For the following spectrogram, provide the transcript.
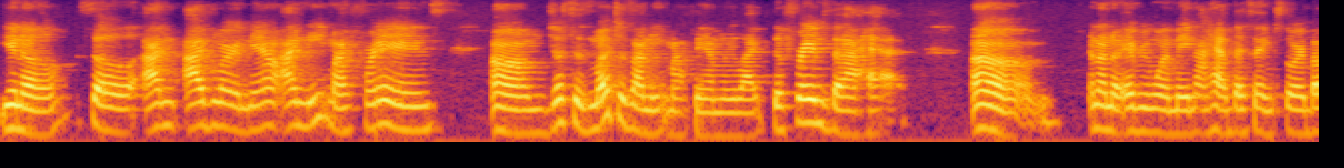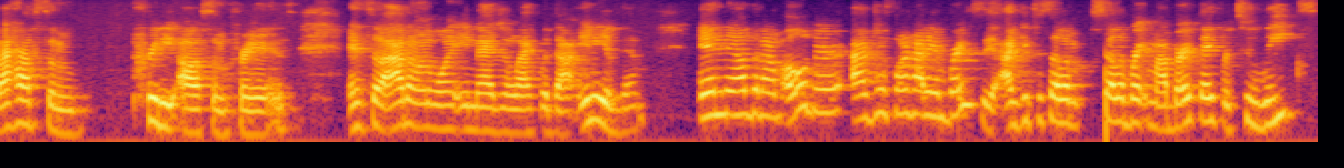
You know, so I'm, I've learned now I need my friends um, just as much as I need my family, like the friends that I have. Um, and I know everyone may not have that same story, but I have some pretty awesome friends. And so I don't want to imagine life without any of them. And now that I'm older, I just learned how to embrace it. I get to cel- celebrate my birthday for two weeks.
